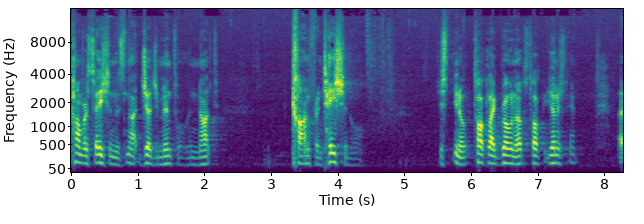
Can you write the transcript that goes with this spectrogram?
conversation that's not judgmental and not confrontational. Just, you know, talk like grown ups, talk, you understand? Uh,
